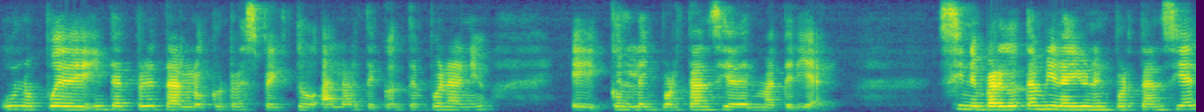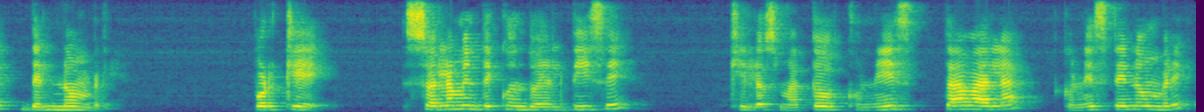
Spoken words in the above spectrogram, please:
uno puede interpretarlo con respecto al arte contemporáneo eh, con la importancia del material. Sin embargo, también hay una importancia del nombre, porque solamente cuando él dice que los mató con esta bala, con este nombre,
